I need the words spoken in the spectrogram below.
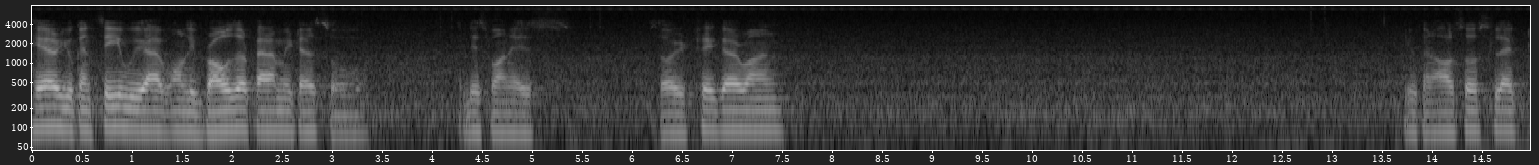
here you can see we have only browser parameters so this one is sorry trigger one. You can also select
